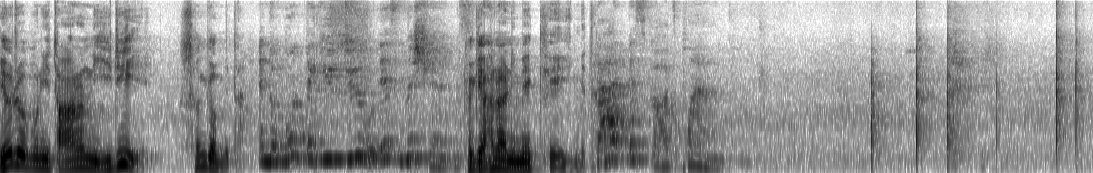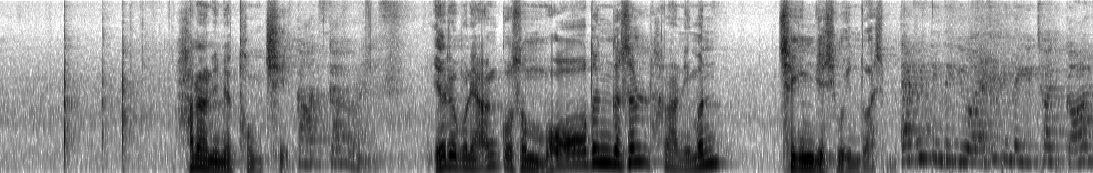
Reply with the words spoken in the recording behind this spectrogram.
여러분이 당하는 일이 선교입니다. And the work that you do is missions. 그게 하나님의 계획입니다. That God's plan. 하나님의 통치. God's governance. 여러분의 안고서 모든 것을 하나님은 책임지시고 인도하십니다. Everything that you everything that you touch, God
